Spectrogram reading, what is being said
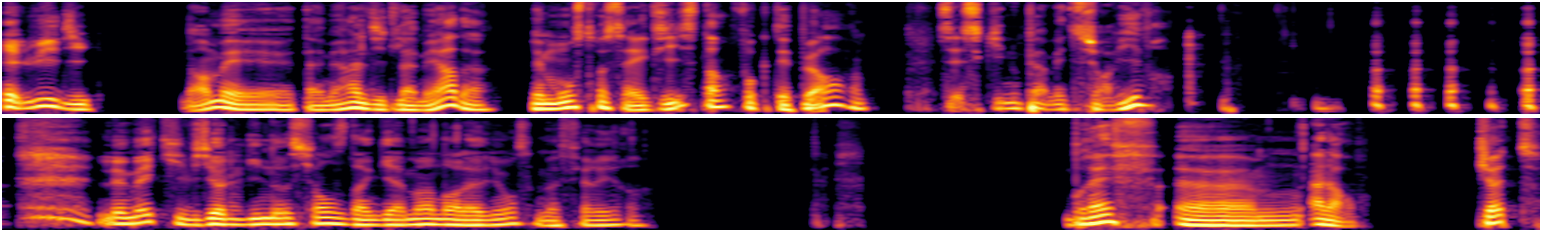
Et lui, il dit Non, mais ta mère, elle dit de la merde. Les monstres, ça existe, hein, faut que t'aies peur. C'est ce qui nous permet de survivre. le mec qui viole l'innocence d'un gamin dans l'avion, ça m'a fait rire. Bref, euh, alors, cut,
